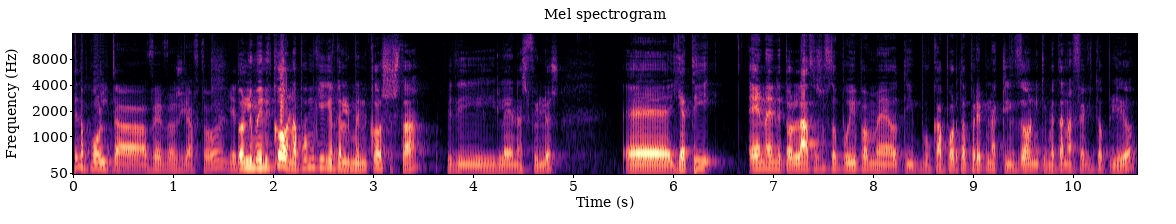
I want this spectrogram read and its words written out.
είμαι απόλυτα βέβαιος γι' αυτό. Γιατί... Το λιμενικό, να πούμε και για Ναι. το λιμενικό, σωστά, επειδή λέει ένας φίλος. Ε, γιατί ένα είναι το λάθος αυτό που είπαμε ότι η μπουκαπόρτα πρέπει να κλειδώνει και μετά να φεύγει το πλοίο.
